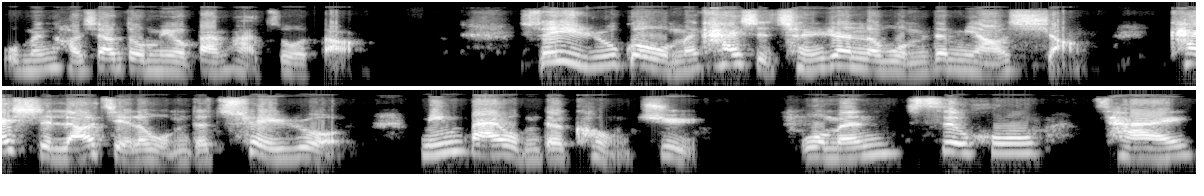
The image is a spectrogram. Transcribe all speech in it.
我们好像都没有办法做到。所以，如果我们开始承认了我们的渺小，开始了解了我们的脆弱，明白我们的恐惧，我们似乎才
